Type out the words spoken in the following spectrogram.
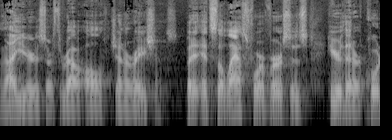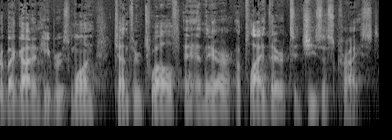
Thy years are throughout all generations. But it's the last four verses here that are quoted by God in Hebrews 1 10 through 12, and they are applied there to Jesus Christ.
